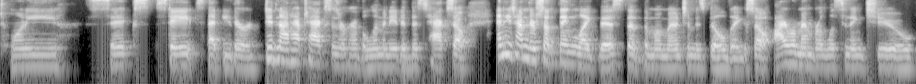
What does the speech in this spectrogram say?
26 states that either did not have taxes or have eliminated this tax. So, anytime there's something like this, that the momentum is building. So, I remember listening to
